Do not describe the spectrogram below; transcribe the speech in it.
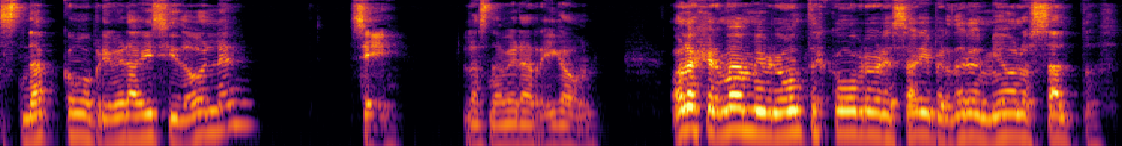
Snap como primera bici doble? Sí, la Snap era rica aún. Hola Germán, mi pregunta es cómo progresar y perder el miedo a los saltos.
